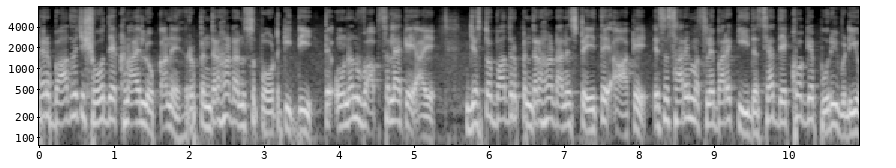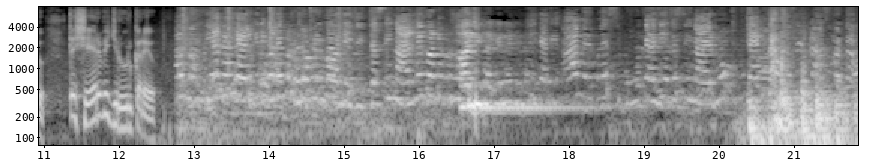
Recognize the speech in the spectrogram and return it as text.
ਫਿਰ ਬਾਅਦ ਵਿੱਚ ਸ਼ੋਅ ਦੇਖਣ ਆਏ ਲੋਕਾਂ ਨੇ ਰੁਪਿੰਦਰ ਹਾਂਡਾ ਨੂੰ ਸਪੋਰਟ ਕੀਤੀ ਤੇ ਉਹਨਾਂ ਨੂੰ ਵਾਪਸ ਲੈ ਕੇ ਆਏ। ਜਿਸ ਤੋਂ ਬਾਅਦ ਰੁਪਿੰਦਰ ਹਾਂਡਾ ਨੇ ਸਟੇਜ ਤੇ ਆ ਕੇ ਇਸ ਸਾਰੇ ਮਸਲੇ ਬਾਰੇ ਕੀ ਦੱਸਿਆ ਦੇਖੋ ਅੱਗੇ ਪੂਰੀ ਵੀਡੀਓ ਤੇ ਸ਼ੇਅਰ ਵੀ ਜ਼ਰੂਰ ਕਰਿਓ। ਮੰਦੀਆਂ ਨੇ ਕੈਲਗਰੀ ਵਾਲੇ ਪ੍ਰਮੋਟਰ ਕਰਨੇ ਜੀ। ਜੱਸੀ ਨਾਇਰ ਨੇ ਤੁਹਾਡੇ ਪ੍ਰਮੋਟਰ ਹਾਂਜੀ, ਹੈਗੇ ਨੇ। ਠੀਕ ਹੈ ਜੀ। ਆ ਮੇਰੇ ਕੋਲੇ ਸਬੂਤ ਹੈ ਜੀ ਜੱਸੀ ਨਾਇਰ ਨੂੰ। ਚੈੱਕ ਦਾ ਤੁਸੀਂ ਟ੍ਰਾਂਸਫਰ ਦਾ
